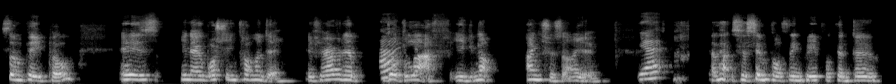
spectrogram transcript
some people is, you know, watching comedy. If you're having a ah. good laugh, you're not anxious, are you? Yeah. And that's a simple thing people can do.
